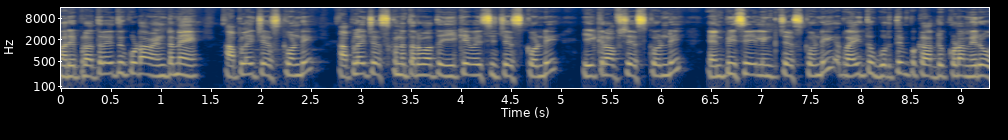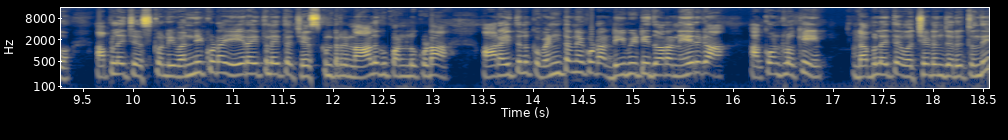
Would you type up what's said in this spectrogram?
మరి ప్రతి రైతు కూడా వెంటనే అప్లై చేసుకోండి. అప్లై చేసుకున్న తర్వాత ఈకేవైసీ చేసుకోండి ఈ క్రాఫ్ట్ చేసుకోండి ఎన్పిసిఐ లింక్ చేసుకోండి రైతు గుర్తింపు కార్డు కూడా మీరు అప్లై చేసుకోండి. ఇవన్నీ కూడా ఏ రైతులైతే చేసుకుంటారో నాలుగు పనులు కూడా ఆ రైతులకు వెంటనే కూడా డీబీటీ ద్వారా నేరుగా అకౌంట్లోకి డబ్బులు అయితే వచ్చేయడం జరుగుతుంది.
